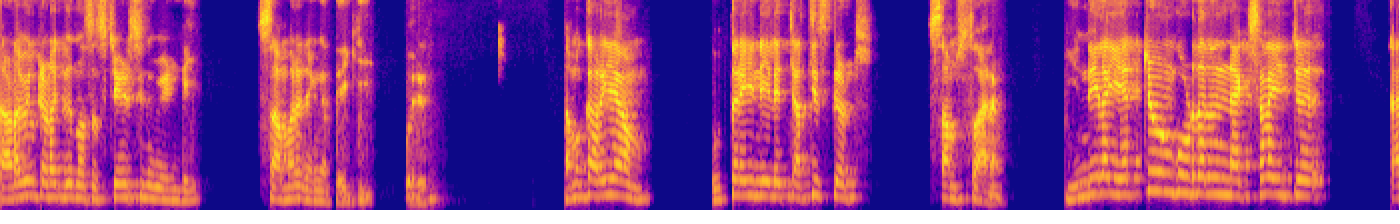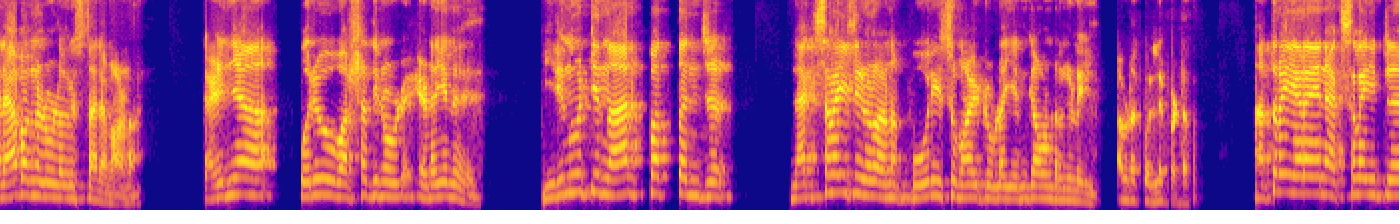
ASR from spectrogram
തടവിൽ കിടക്കുന്ന സിസ്റ്റേഴ്സിന് വേണ്ടി സമരരംഗത്തേക്ക് വരും നമുക്കറിയാം ഉത്തരേന്ത്യയിലെ ഛത്തീസ്ഗഡ് സംസ്ഥാനം ഇന്ത്യയിലെ ഏറ്റവും കൂടുതൽ നക്സലൈറ്റ് കലാപങ്ങളുള്ള ഒരു സ്ഥലമാണ്. കഴിഞ്ഞ ഒരു വർഷത്തിനുള്ള ഇടയിൽ ഇരുന്നൂറ്റി നാൽപ്പത്തഞ്ച് നക്സലൈറ്റുകളാണ് പോലീസുമായിട്ടുള്ള എൻകൗണ്ടറുകളിൽ അവിടെ കൊല്ലപ്പെട്ടത്. അത്രയേറെ നക്സലൈറ്റ്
